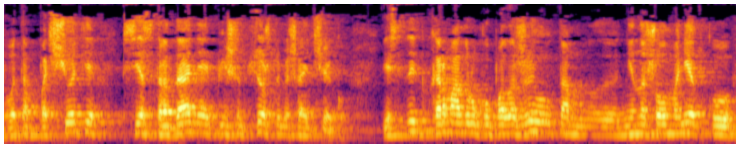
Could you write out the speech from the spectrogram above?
в этом подсчете все страдания пишет все, что мешает человеку. Если ты в карман руку положил, там э, не нашел монетку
